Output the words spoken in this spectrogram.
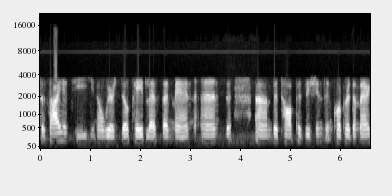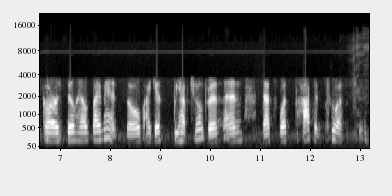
society, you know, we're still paid less than men, and um, the top positions in corporate America are still held by men. So I guess we have children, and that's what happens to us. You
